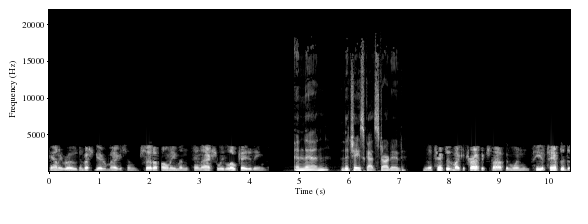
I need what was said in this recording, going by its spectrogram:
county roads. Investigator Megason set up on him and, and actually located him. And then the chase got started. Attempted to make a traffic stop and when he attempted to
